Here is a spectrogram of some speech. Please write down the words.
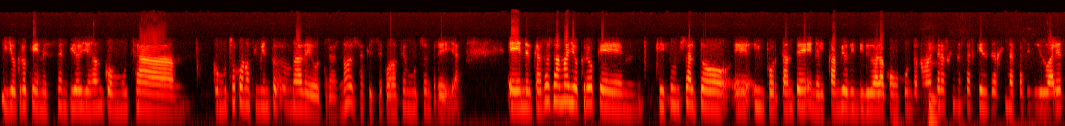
Y yo creo que en ese sentido llegan con mucha con mucho conocimiento de una de otras, ¿no? O sea, que se conocen mucho entre ellas. En el caso de Salma, yo creo que, que hizo un salto eh, importante en el cambio de individual a conjunto. Normalmente mm. las gimnastas quieren ser gimnastas individuales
